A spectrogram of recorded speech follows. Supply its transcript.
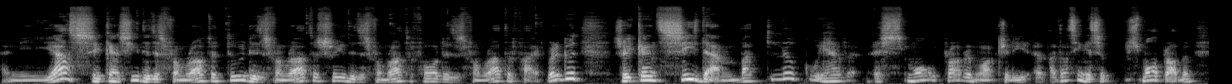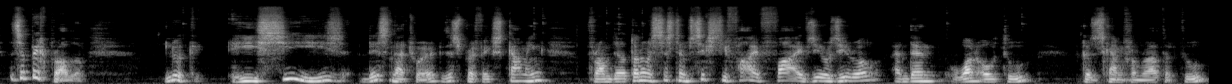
and yes, you can see this is from router 2, this is from router 3, this is from router 4, this is from router 5. Very good. So you can see them. But look, we have a small problem actually. I don't think it's a small problem. It's a big problem. Look, he sees this network, this prefix coming from the autonomous system 65500 and then 102 because it's coming from router 2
